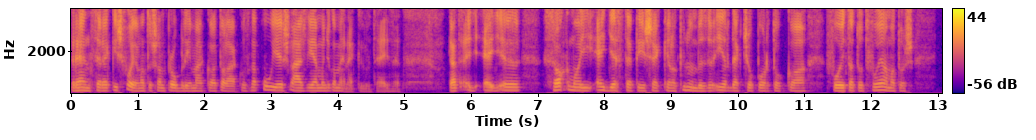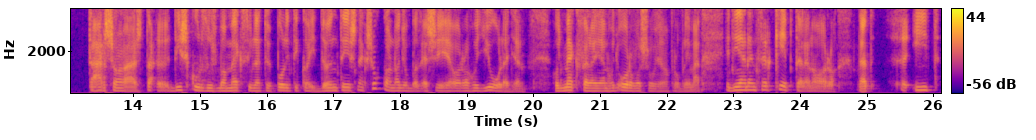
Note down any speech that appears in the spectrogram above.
rendszerek is folyamatosan problémákkal találkoznak, új és lásd ilyen mondjuk a menekült helyzet. Tehát egy, egy szakmai egyeztetésekkel, a különböző érdekcsoportokkal folytatott folyamatos társalás, tá- diskurzusban megszülető politikai döntésnek sokkal nagyobb az esélye arra, hogy jó legyen, hogy megfeleljen, hogy orvosolja a problémát. Egy ilyen rendszer képtelen arra. Tehát itt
